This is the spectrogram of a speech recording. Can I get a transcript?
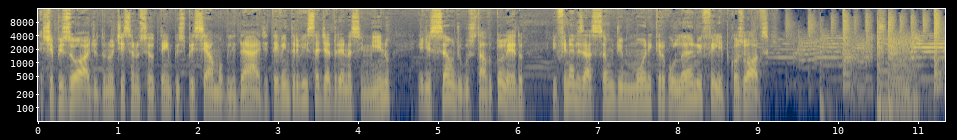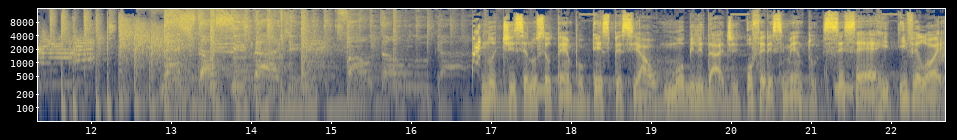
Este episódio do Notícia no seu Tempo Especial Mobilidade teve entrevista de Adriana Simino, edição de Gustavo Toledo e finalização de Mônica Herculano e Felipe Kozlovski. Notícia no seu tempo. Especial Mobilidade. Oferecimento CCR e Veloy.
